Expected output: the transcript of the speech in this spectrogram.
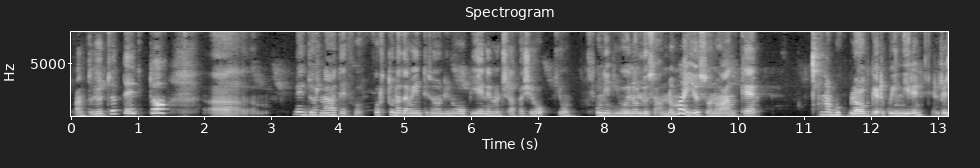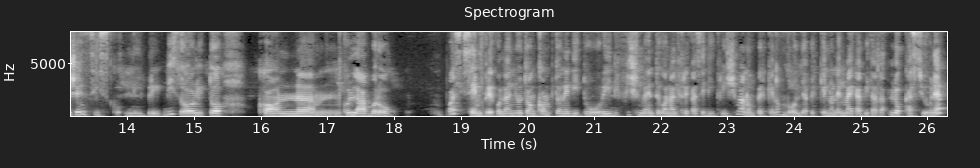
quanto vi ho già detto. Uh, le giornate fortunatamente sono di nuovo piene non ce la facevo più. Alcuni di voi non lo sanno ma io sono anche una book blogger quindi re recensisco libri. Di solito con um, collaboro quasi sempre con la Newton Compton Editori, difficilmente con altre case editrici, ma non perché non voglia, perché non è mai capitata l'occasione.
